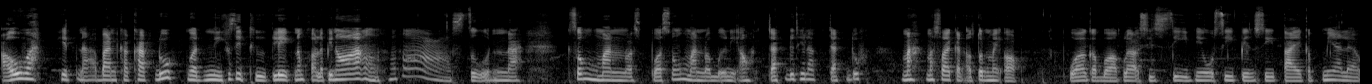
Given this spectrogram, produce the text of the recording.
เอาวะเฮ็ดหน้าบานคักๆดูงวดนี้คือสิถือเลขน้ำเขาแล้วพี่น้องศูนย์นะส่งมันว่าผัวส่งมันว่าเบอร์นี้เอาจัดดูที่รักจัดดูมามาซอยกันเอาต้นไม้ออกผัวก็บอกแล้วสิสีนิ้วสีเป็นสีตายกับเมียแล้ว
